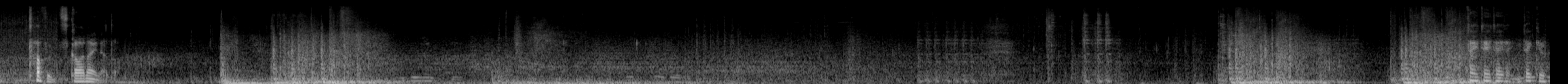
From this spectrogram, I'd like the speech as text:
多分使わないなと。痛い痛い痛い痛い。たけど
